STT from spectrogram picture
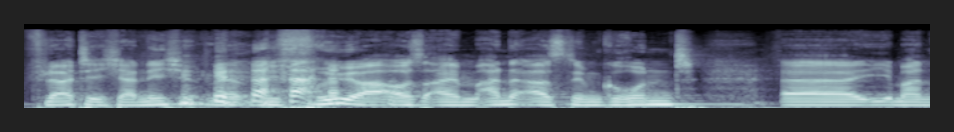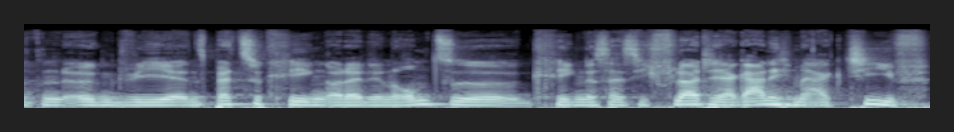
flirte ich ja nicht wie früher aus einem aus dem Grund, äh, jemanden irgendwie ins Bett zu kriegen oder den rumzukriegen. Das heißt, ich flirte ja gar nicht mehr aktiv.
